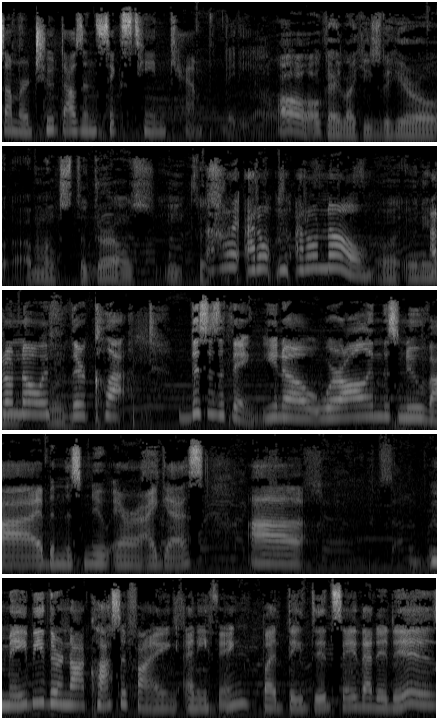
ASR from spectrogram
summer 2016 camp video. Oh, okay. Like he's the hero amongst the girls. He, 'cause- I, I don't I don't know. what- what do I don't mean? know if What? they're class. This is the thing, you know, we're all in this new vibe in this new era, I guess. Uh, maybe they're not classifying anything, but they did say that it is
